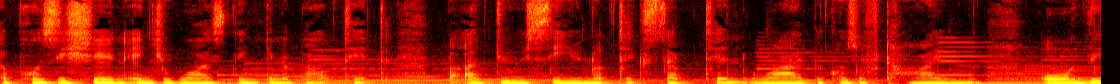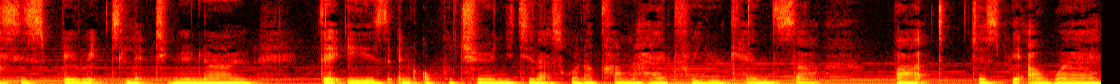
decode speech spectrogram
a position and you was thinking about it, but I do see you not accepting. Why? Because of time. Or this is spirit letting you know there is an opportunity that's going to come ahead for you, Cancer. But just be aware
